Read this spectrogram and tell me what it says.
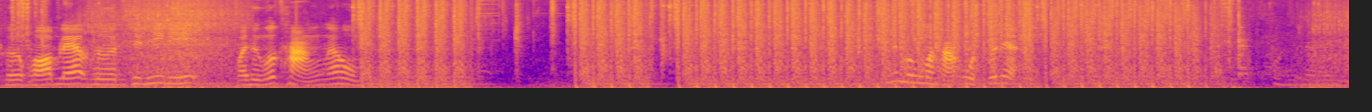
เธอพร้อมแล้วเธอที่ที่นี้หมายถึงรถถังนะผม นี่มึงมาหาอุดปะเนี่ยโอ้ยนั่นไม่มี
